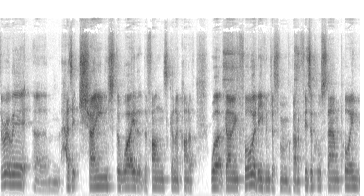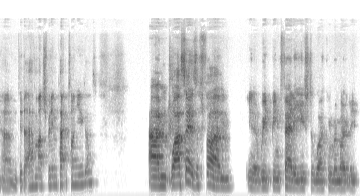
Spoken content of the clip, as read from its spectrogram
through it? Um, has it changed the way that the fund's going to kind of work going forward, even just from a kind of physical standpoint? Um, did that have much of an impact on you guys? Um, well, I'd say as a firm, you know, we'd been fairly used to working remotely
